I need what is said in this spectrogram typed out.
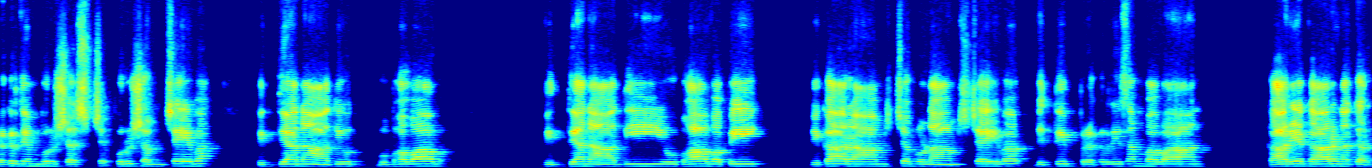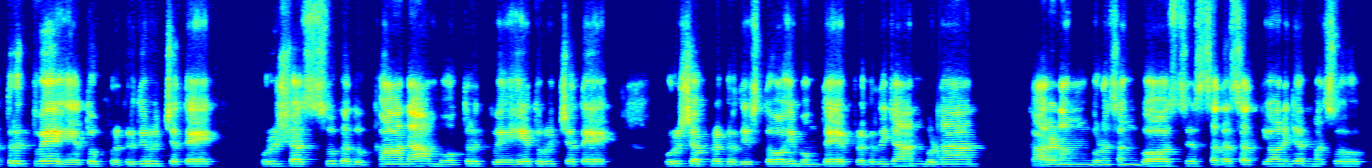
प्रकृतिं पुरुषश्च पुरुषं चैव विद्यानादि उद्भवा विद्यनादियुभावपि विकारांश्च गुणांश्चैव विद्धि प्रकृतिसम्भवान्। कार्यकारणकर्तृत्वे हेतुः प्रकृतिरुच्यते। पुरुषः सुखदुःखानां भोक्तृत्वे हेतुरुच्यते। पुरुषप्रकृतिस्थो हि भुङ्क्ते प्रकृतिजान् गुणान्। कारणं गुणसङ्गोऽस्य सदसत्योनिजन्मसु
